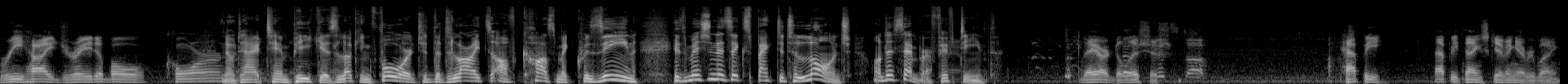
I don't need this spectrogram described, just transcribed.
rehydratable corn. No doubt Tim Peake is looking forward to the delights of cosmic cuisine. His mission is expected to launch on December 15th. They are delicious. Happy, happy Thanksgiving, everybody.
